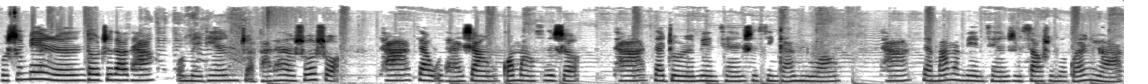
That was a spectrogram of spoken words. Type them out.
我身边人都知道她。我每天转发她的说说，她在舞台上光芒四射，她在众人面前是性感女王，她在妈妈面前是孝顺的乖女儿，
